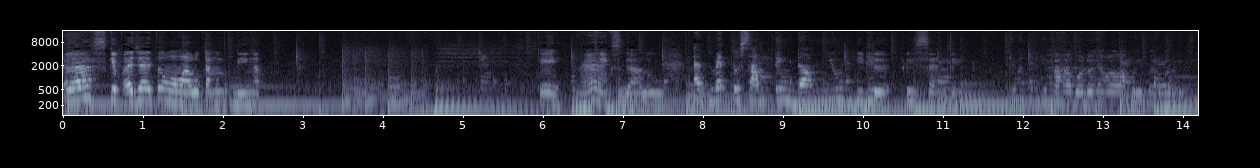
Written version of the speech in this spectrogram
udah skip aja itu memalukan untuk diingat. Oke next Galuh admit to something dumb you did did. recently. Gimana gimana? Hal-hal bodoh yang lo lakuin baru-baru ini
